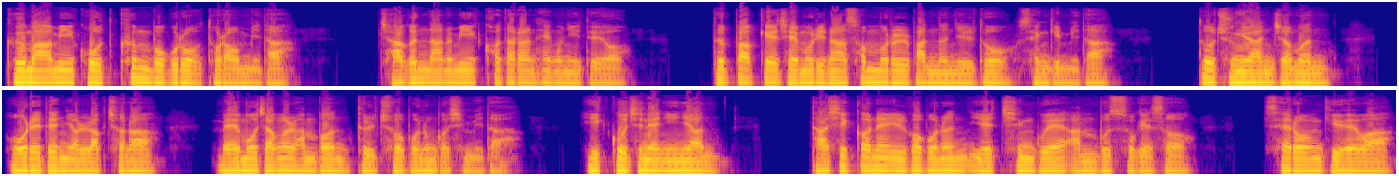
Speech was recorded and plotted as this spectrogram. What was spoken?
그 마음이 곧 큰 복으로 돌아옵니다. 작은 나눔이 커다란 행운이 되어 뜻밖의 재물이나 선물을 받는 일도 생깁니다. 또 중요한 점은 오래된 연락처나 메모장을 한번 들춰보는 것입니다. 잊고 지낸 인연, 다시 꺼내 읽어보는 옛 친구의 안부 속에서 새로운 기회와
